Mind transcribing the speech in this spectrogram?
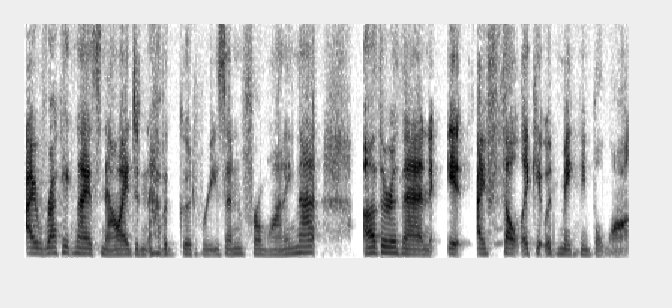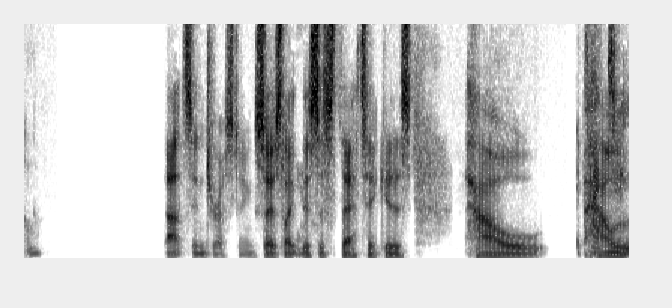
i recognize now i didn't have a good reason for wanting that other than it i felt like it would make me belong That's interesting. So it's like Yeah. this aesthetic is how, it's How-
